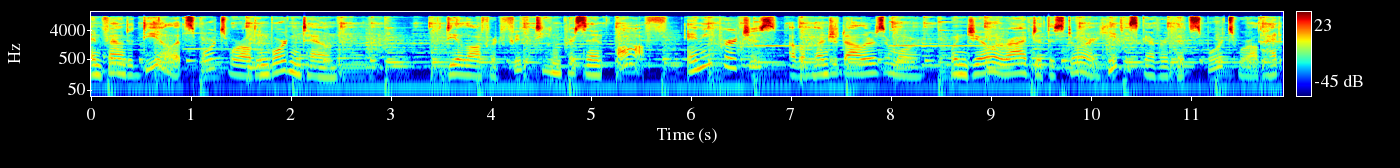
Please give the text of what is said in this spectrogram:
and found a deal at Sports World in Bordentown. Deal offered 15% off any purchase of $100 or more. When Joe arrived at the store, he discovered that Sports World had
